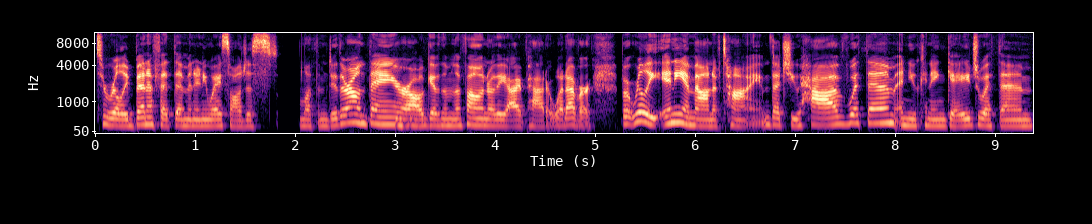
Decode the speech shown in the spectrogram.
to really benefit them in any way. So I'll just let them do their own thing or mm-hmm. I'll give them the phone or the iPad or whatever. But really, any amount of time that you have with them and you can engage with them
